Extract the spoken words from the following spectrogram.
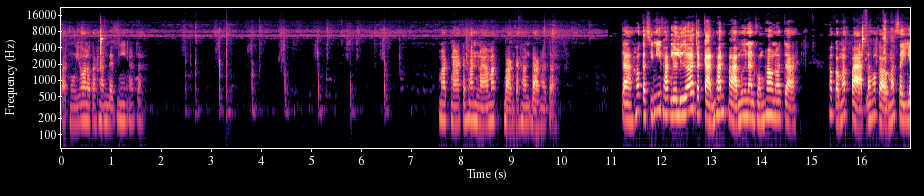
ปาดหมูย่อแล้วก็หั่นแบบนี้เนาะจ้ะ มักนากระหันนามักบางกระหันบางนะจ้ะจ้ะเฮาก็สิมีผักเหลือๆจากการพันป่ามือนั่นของเฮาเนาะจ้ะเฮาก็มาปาดแล้วเฮาก็เอามาใส่ย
